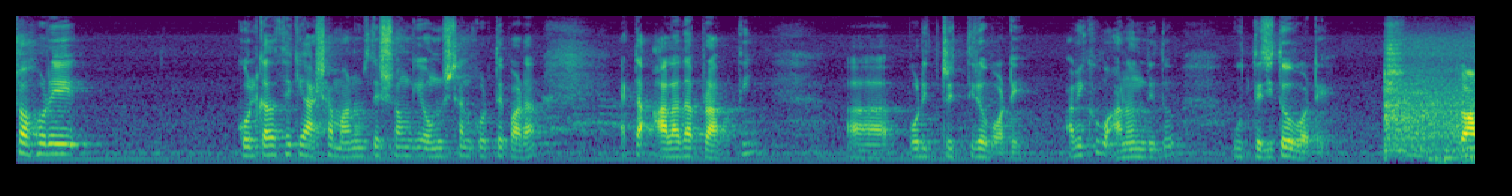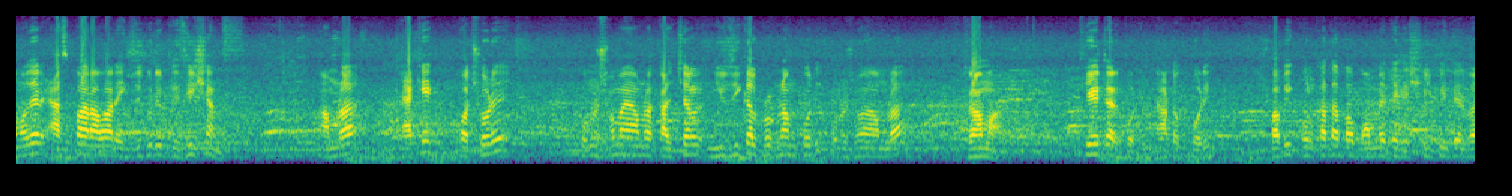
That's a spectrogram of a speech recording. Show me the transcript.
শহরে কলকাতা থেকে আসা মানুষদের সঙ্গে অনুষ্ঠান করতে পারা একটা আলাদা প্রাপ্তি পরিতৃপ্তিরও বটে। আমি খুব আনন্দিত, উত্তেজিতও বটে। তো আমাদের as per our executive decisions আমরা এক এক বছরে কোনো সময় আমরা কালচারাল মিউজিক্যাল প্রোগ্রাম করি, কোনো সময় আমরা ড্রামা থিয়েটার করি, নাটক করি। সবই কলকাতা বা বম্বে থেকে শিল্পীদের বা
